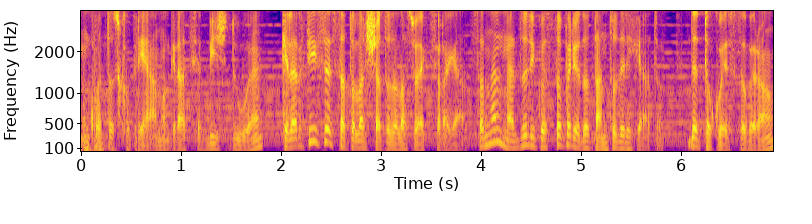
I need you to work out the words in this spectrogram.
in quanto scopriamo, grazie a Beach 2, che l'artista è stato lasciato dalla sua ex ragazza nel mezzo di questo periodo tanto delicato. Detto questo, però,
